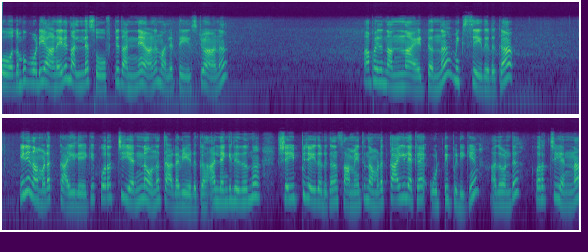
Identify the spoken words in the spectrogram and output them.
ഗോതമ്പ് പൊടിയാണെങ്കിൽ നല്ല സോഫ്റ്റ് തന്നെയാണ് നല്ല ടേസ്റ്റുമാണ് അപ്പോൾ ഇത് നന്നായിട്ടൊന്ന് മിക്സ് ചെയ്തെടുക്കുക. ഇനി നമ്മുടെ കയ്യിലേക്ക് കുറച്ച് എണ്ണ ഒന്ന് തടവിയെടുക്കുക. അല്ലെങ്കിൽ ഇതൊന്ന് ഷേപ്പ് ചെയ്തെടുക്കുന്ന സമയത്ത് നമ്മുടെ കയ്യിലൊക്കെ ഒട്ടിപ്പിടിക്കും. അതുകൊണ്ട് കുറച്ച് എണ്ണ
